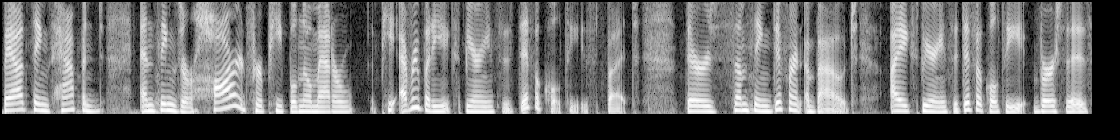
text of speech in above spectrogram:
Bad things happened and things are hard for people no matter everybody experiences difficulties, but there's something different about I experience a difficulty versus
